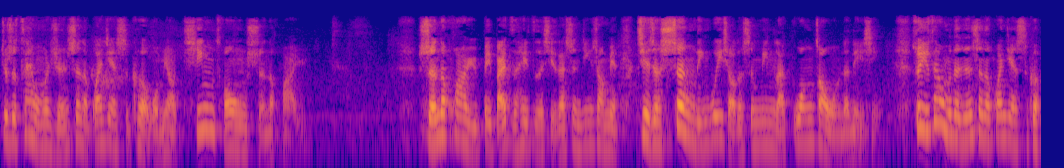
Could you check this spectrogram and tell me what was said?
就是在我们人生的关键时刻，我们要听从神的话语。神的话语被白纸黑字的写在圣经上面，借着圣灵微小的声音来光照我们的内心。所以在我们的人生的关键时刻，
